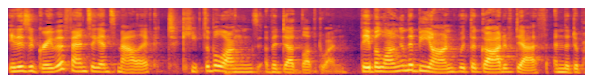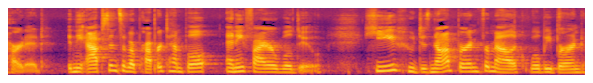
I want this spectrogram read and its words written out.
It is a grave offense against Malek to keep the belongings of a dead loved one. They belong in the beyond with the god of death and the departed. In the absence of a proper temple, any fire will do. He who does not burn for Malek will be burned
